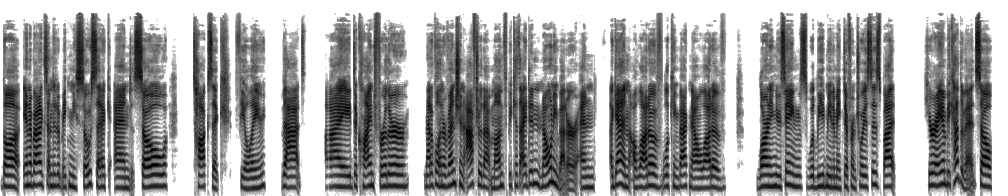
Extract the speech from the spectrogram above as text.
the antibiotics ended up making me so sick and so toxic feeling that I declined further medical intervention after that month because I didn't know any better. And again, a lot of looking back now, a lot of learning new things would lead me to make different choices, but here I am because of it. So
